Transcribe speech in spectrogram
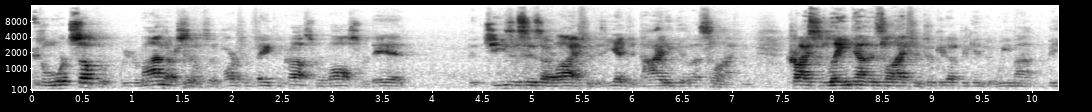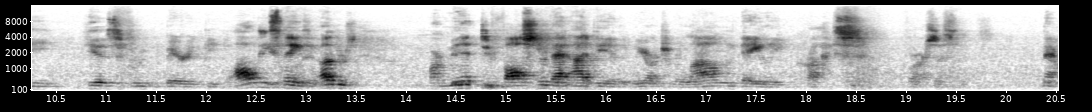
In the Lord's Supper, we remind ourselves that apart from faith in Christ, we're lost, we're dead. That Jesus is our life and that He had to die to give us life. And Christ laid down His life and took it up again that we might be His fruit bearing people. All these things and others are meant to foster that idea that we are to rely on daily Christ for our sustenance. Now,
